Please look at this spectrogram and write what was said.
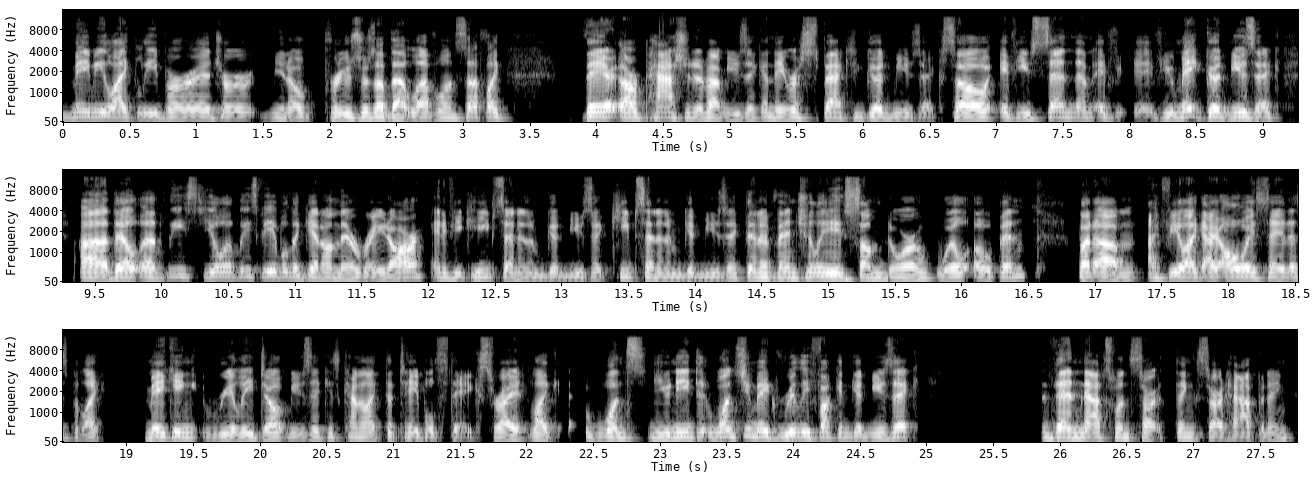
maybe like Lee Burridge or you know producers of that level and stuff like they are passionate about music and they respect good music. So if you send them, if if you make good music, uh, they'll at least you'll at least be able to get on their radar. And if you keep sending them good music, keep sending them good music, then eventually some door will open. But um, I feel like I always say this, but like making really dope music is kind of like the table stakes, right? Like once you need to, once you make really fucking good music, then that's when start things start happening.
